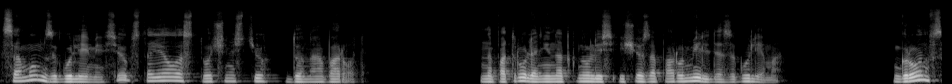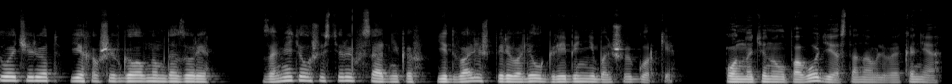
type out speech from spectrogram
в самом Загулеме все обстояло с точностью до наоборот. На патруль они наткнулись еще за пару миль до Загулема. Грон, в свой черед, ехавший в головном дозоре, заметил шестерых всадников, едва лишь перевалил гребень небольшой горки. Он натянул поводья, останавливая коня,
